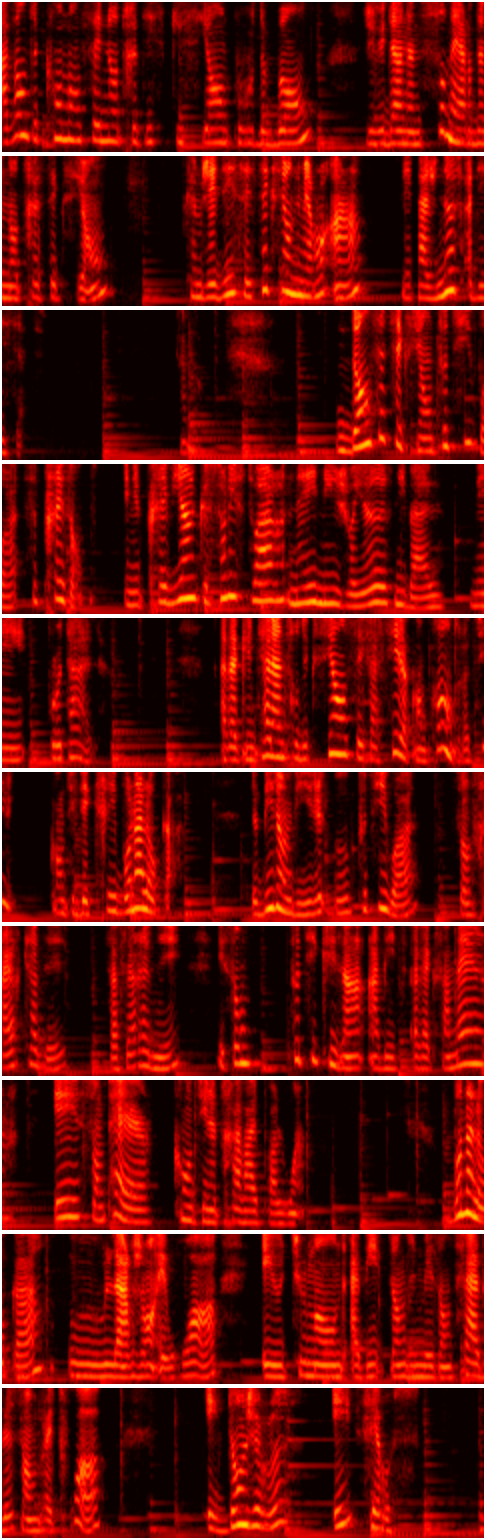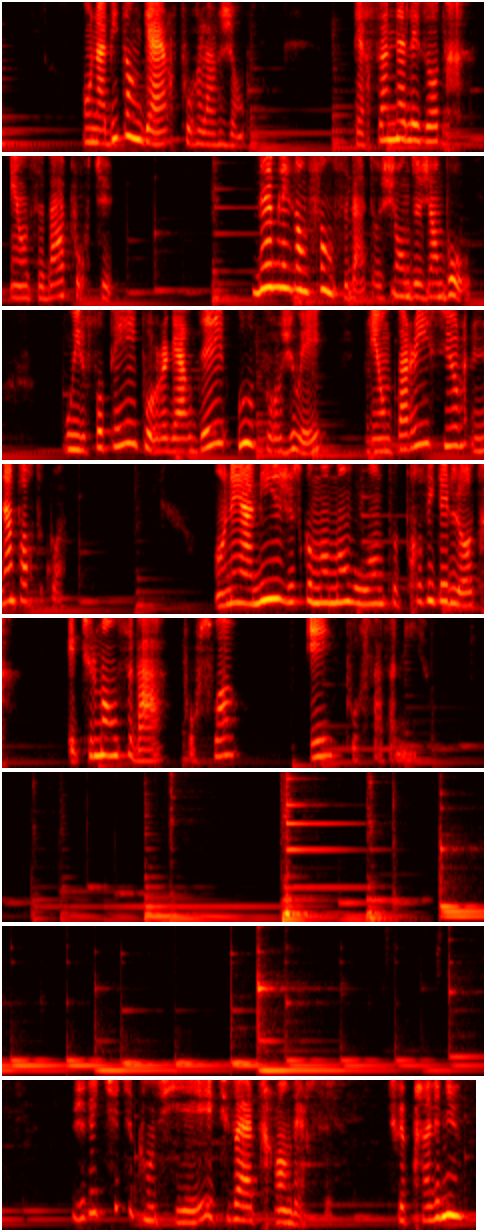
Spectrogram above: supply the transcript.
Avant de commencer notre discussion pour de bon, je vous donne un sommaire de notre section. Comme j'ai dit, c'est section numéro 1, les pages 9 à 17. Alors, dans cette section, Petit Wa se présente et nous prévient que son histoire n'est ni joyeuse ni belle, mais brutale. Avec une telle introduction, c'est facile à comprendre, tu, quand il décrit Bonaloka, le bidonville où Petit Wa, son frère cadet, sa sœur aînée et son petit cousin habitent avec sa mère et son père quand il ne travaille pas loin. Bonaloka, où l'argent est roi et où tout le monde habite dans une maison faible sans vrai est dangereux et féroce. On habite en guerre pour l'argent. Personne n'aide les autres et on se bat pour tout. Même les enfants se battent au champ de jambon où il faut payer pour regarder ou pour jouer, et on parie sur n'importe quoi. On est amis jusqu'au moment où on peut profiter de l'autre, et tout le monde se bat pour soi et pour sa famille. Je vais tout te confier et tu vas être renversé. Tu es prévenu?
